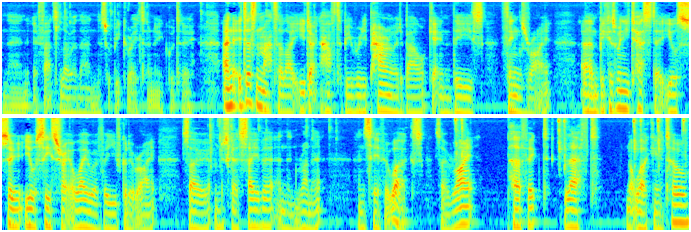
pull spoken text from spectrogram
And then if that's lower than, this would be greater than or equal to. And it doesn't matter, like, you don't have to be really paranoid about getting these things right. Um, because when you test it, you'll soon you'll see straight away whether you've got it right. So I'm just going to save it and then run it and see if it works. So right, perfect, left, not working at all,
